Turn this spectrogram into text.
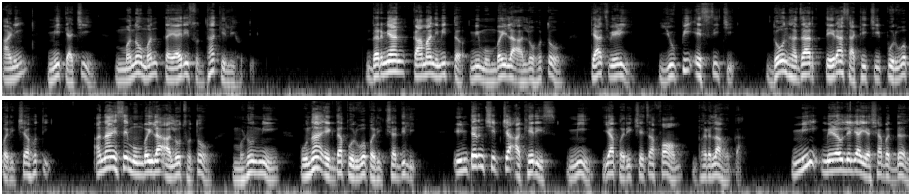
आणि मी त्याची मनोमन तयारीसुद्धा केली होती. दरम्यान कामानिमित्त मी मुंबईला आलो होतो. त्याचवेळी यू पी एस सीची दोन हजार तेरासाठीची पूर्वपरीक्षा होती. अनायसे मुंबईला आलोच होतो म्हणून मी पुन्हा एकदा पूर्वपरीक्षा दिली. इंटर्नशिपच्या अखेरीस मी या परीक्षेचा फॉर्म भरला होता. मी मिळवलेल्या यशाबद्दल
